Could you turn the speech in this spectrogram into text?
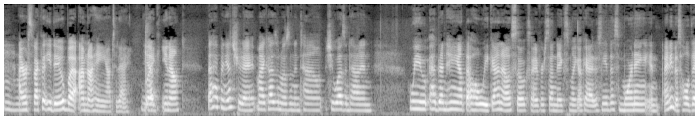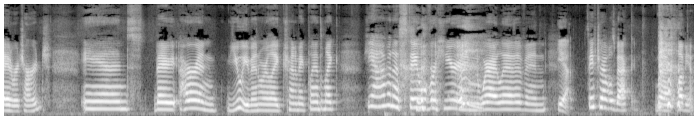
Mm-hmm. i respect that you do but i'm not hanging out today Yep. like you know That happened yesterday. My cousin wasn't in town. She was in town, and we had been hanging out that whole weekend. I was so excited for Sunday because I'm like, okay, I just need this morning, and I need this whole day to recharge. And they, her and you even were like trying to make plans. I'm like, yeah, I'm gonna stay over here and where I live, and yeah safe travels back. But I love you.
